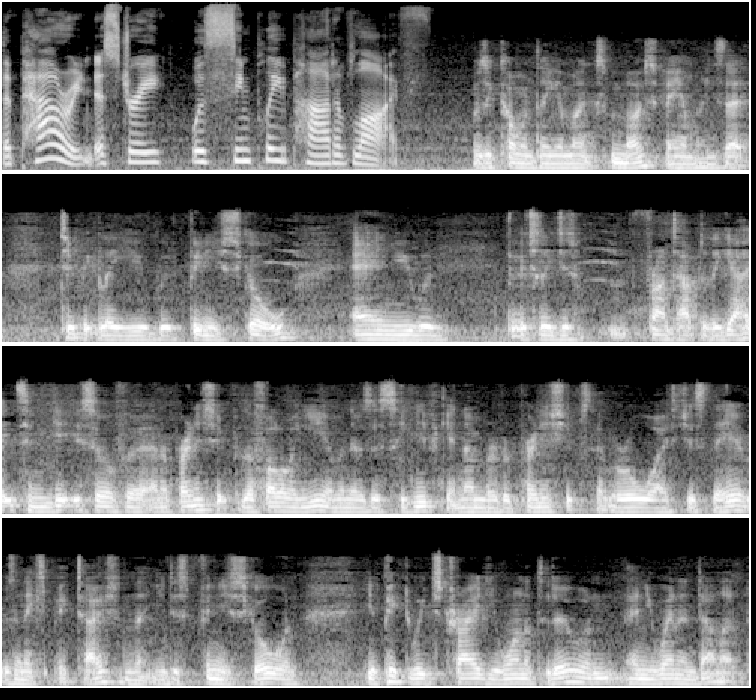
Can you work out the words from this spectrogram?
the power industry was simply part of life. It was a common thing amongst most families that typically you would finish school and you would virtually just front up to the gates and get yourself a, an apprenticeship for the following year. I mean, there was a significant number of apprenticeships that were always just there. It was an expectation that you just finished school and you picked which trade you wanted to do and, and you went and done it.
